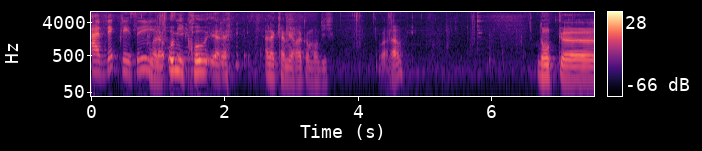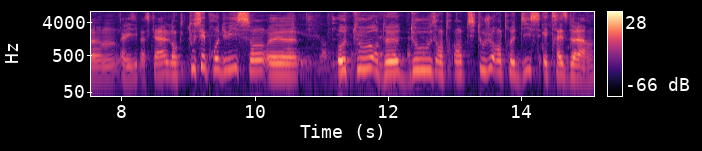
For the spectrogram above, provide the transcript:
Avec plaisir. voilà, au micro et à la, à la caméra, comme on dit. Voilà. Donc, euh, allez-y Pascal. Donc, tous ces produits sont euh, autour de 12, entre, toujours entre 10 et 13 dollars. hein.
